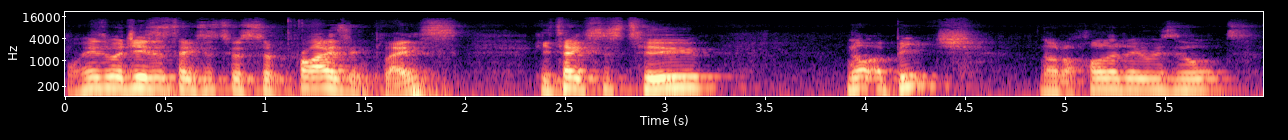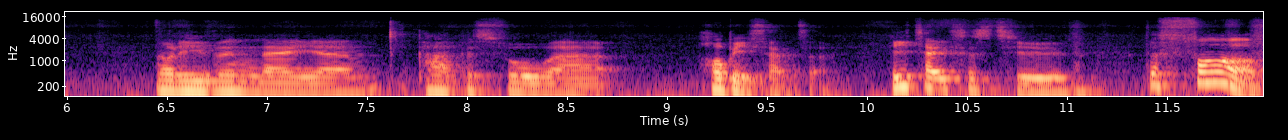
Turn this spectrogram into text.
Well, here's where Jesus takes us to a surprising place. He takes us to not a beach, not a holiday resort, not even a um, purposeful uh, hobby centre. He takes us to the farm.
